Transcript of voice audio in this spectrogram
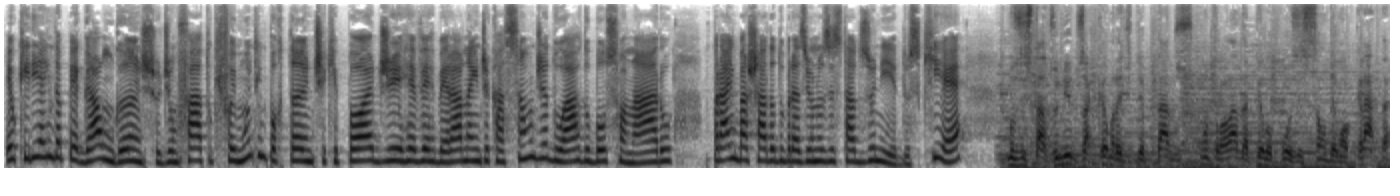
Eu queria ainda pegar um gancho de um fato que foi muito importante, que pode reverberar na indicação de Eduardo Bolsonaro para a Embaixada do Brasil nos Estados Unidos, que é. Nos Estados Unidos, a Câmara de Deputados, controlada pela oposição democrata,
